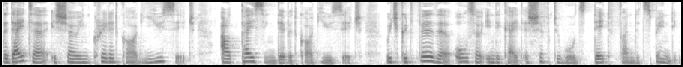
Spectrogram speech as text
The data is showing credit card usage outpacing debit card usage, which could further also indicate a shift towards debt funded spending.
